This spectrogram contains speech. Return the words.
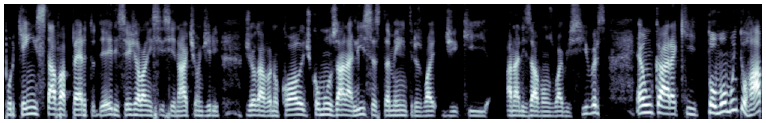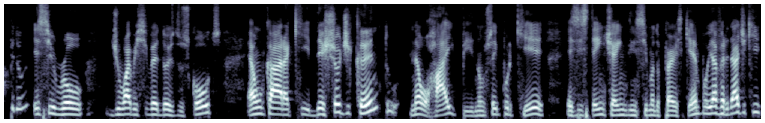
por quem estava perto dele, seja lá em Cincinnati, onde ele jogava no college, como os analistas também entre os de, que analisavam os wide receivers. É um cara que tomou muito rápido esse role de wide receiver 2 dos Colts. É um cara que deixou de canto né, o hype, não sei porquê, existente ainda em cima do Paris Campbell. E a verdade é que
